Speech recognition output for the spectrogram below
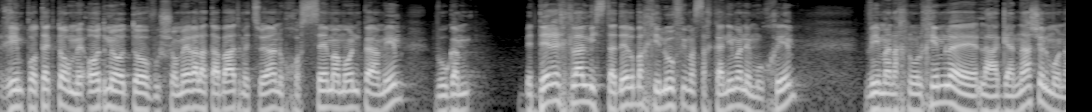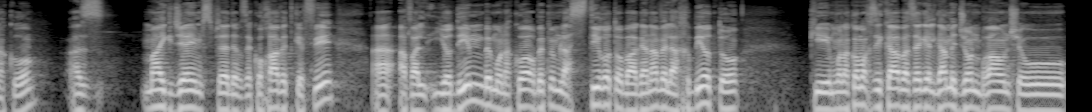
רים פרוטקטור מאוד מאוד טוב, הוא שומר על הטבעת מצוין, הוא חוסם המון פעמים, והוא גם בדרך כלל מסתדר בחילוף עם השחקנים הנמוכים, ואם אנחנו הולכים להגנה של מונקו, אז מייק ג'יימס, בסדר, זה כוכב התקפי, אבל יודעים במונקו הרבה פעמים להסתיר אותו בהגנה ולהחביא אותו, כי מונקו מחזיקה בסגל גם את ג'ון בראון, שהוא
